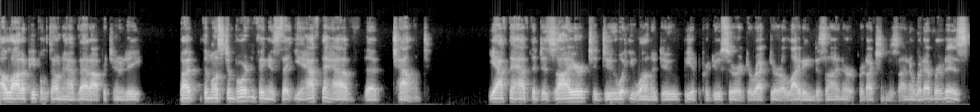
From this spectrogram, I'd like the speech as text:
a lot of people don't have that opportunity. But the most important thing is that you have to have the talent. You have to have the desire to do what you want to do, be a producer, a director, a lighting designer, a production designer, whatever it is.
